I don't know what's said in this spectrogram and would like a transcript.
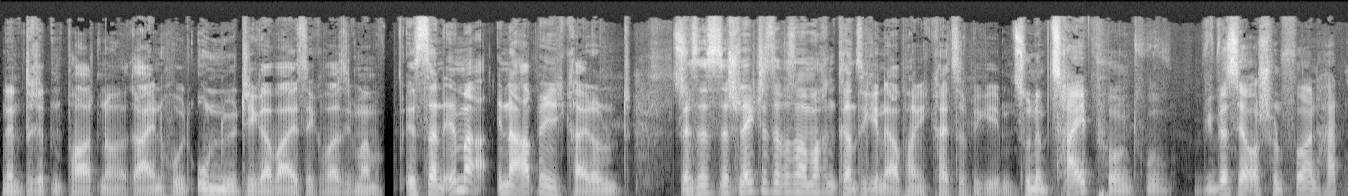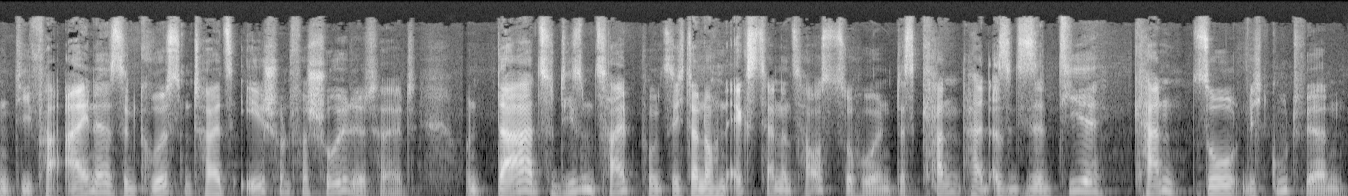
einen dritten Partner reinholt, unnötigerweise quasi. Man ist dann immer in der Abhängigkeit und das ist das Schlechteste, was man machen kann, sich in eine Abhängigkeit zu begeben. Zu einem Zeitpunkt, wo, wie wir es ja auch schon vorhin hatten, die Vereine sind größtenteils eh schon verschuldet halt. Und da zu diesem Zeitpunkt sich dann noch einen externen ins Haus zu holen, das kann halt, also dieser Deal kann so nicht gut werden.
